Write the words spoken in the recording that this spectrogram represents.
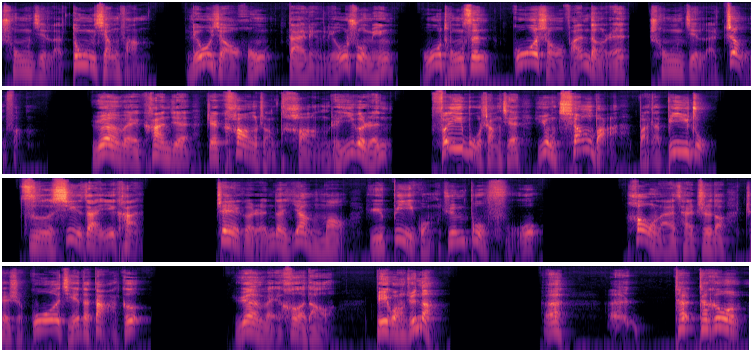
冲进了东厢房，刘小红带领刘树明、吴同森、郭守凡等人冲进了正房。院委看见这炕上躺着一个人，飞步上前，用枪把把他逼住。仔细再一看，这个人的样貌与毕广军不符。后来才知道这是郭杰的大哥。院委喝道：“毕广军呢？”“呃，呃。”他他跟我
